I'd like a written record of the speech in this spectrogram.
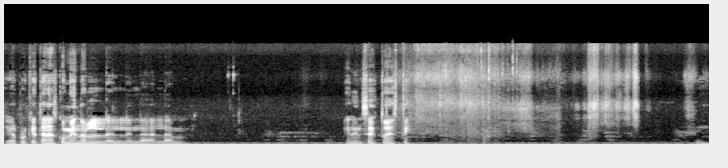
Tiger, ¿por qué estás comiendo el- la, la- el insecto este? Sí.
